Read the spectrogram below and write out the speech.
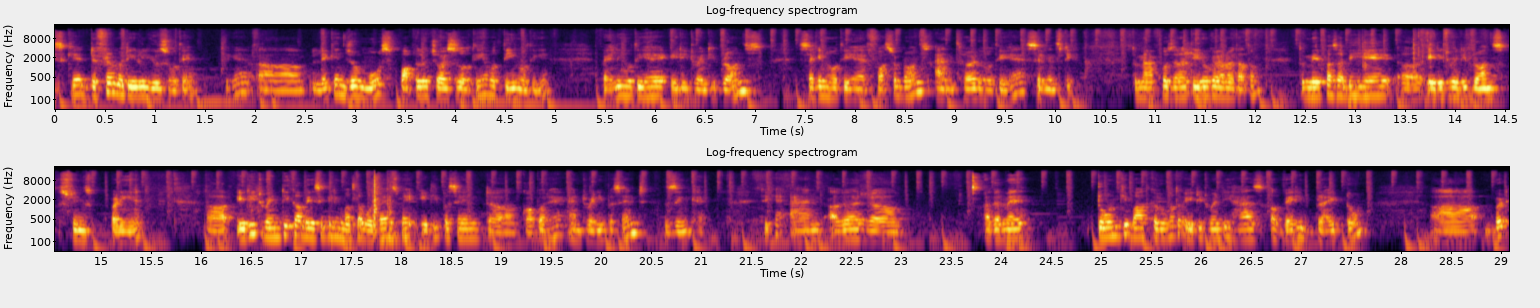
इसके डिफरेंट मटेरियल यूज़ होते हैं ठीक है? आ, लेकिन जो मोस्ट पॉपुलर चॉइसेस होती हैं वो तीन होती हैं. पहली होती है एटी ट्वेंटी ब्रॉन्ज सेकेंड होती है फॉस्टर ब्रॉन्ज एंड थर्ड होती है सिल्वन स्टील तो मैं आपको ज़रा तीनों के बारे में बताता हूँ. तो मेरे पास अभी ये एटी ट्वेंटी ब्रॉन्ज स्ट्रिंग्स पड़ी हैं. एटी ट्वेंटी का बेसिकली मतलब होता है इसमें एटी परसेंट कॉपर है एंड ट्वेंटी परसेंट जिंक है ठीक है? एंड अगर uh, अगर मैं टोन की बात करूँगा तो eighty twenty has a very bright tone but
